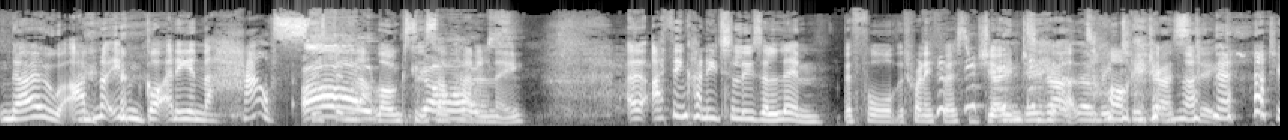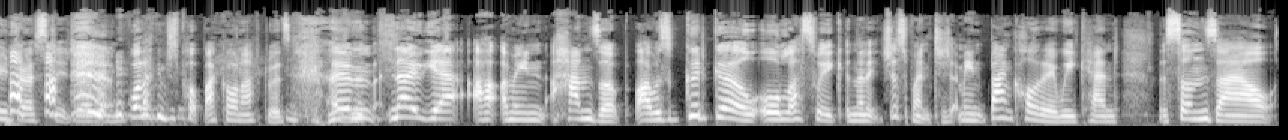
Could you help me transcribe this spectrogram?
No, I've not even got any in the house. It's been Oh, that long since I've had any. I think I need to lose a limb before the 21st of June. Don't do that. That'll be too drastic. too drastic, well, I can just pop back on afterwards. Um, no, yeah, I, I mean, hands up. I was a good girl all last week, and then it just went to. I mean, bank holiday weekend, the sun's out.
